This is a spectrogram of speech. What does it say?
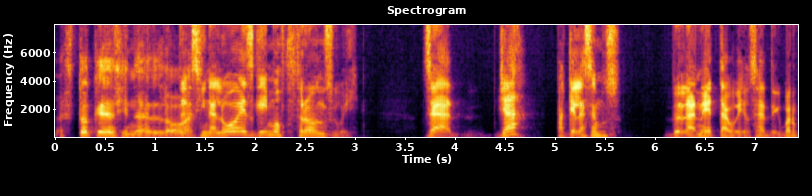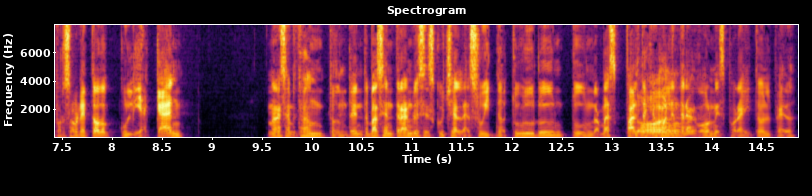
Esto queda en Sinaloa. Sinaloa es Game of Thrones, güey. O sea, ya, ¿para qué le hacemos? La neta, güey. O sea, de- bueno, por sobre todo Culiacán. No, tun, vas entrando y se escucha la suite, ¿no? Turun, nada más falta que No, vuelen no. dragones por ahí todo el pedo.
